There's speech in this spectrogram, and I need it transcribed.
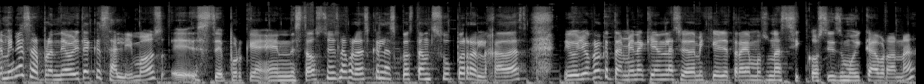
a mí me sorprendió ahorita que salimos, este, porque en Estados Unidos la verdad es que las cosas están súper relajadas. Digo, yo creo que también aquí en la Ciudad de México ya traemos una psicosis muy cabrona,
